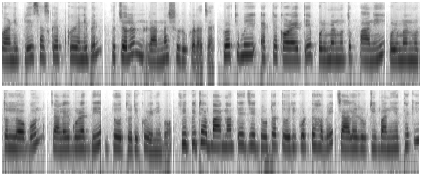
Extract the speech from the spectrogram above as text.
করেনি প্লিজ সাবস্ক্রাইব করে নেবেন। তো চলুন রান্না শুরু করা যাক। প্রথমে একটা কড়াইতে পরিমাণ মতো পানি, পরিমাণ মতো লবণ, চালের গুঁড়া দিয়ে ডো তৈরি করে নিব। চুই পিঠা বানাতে যে ডোটা তৈরি করতে হবে চালের রুটি বানিয়ে থাকি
